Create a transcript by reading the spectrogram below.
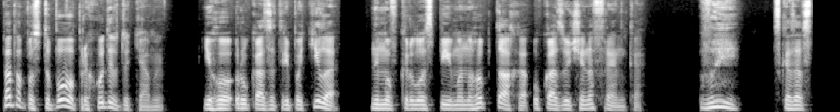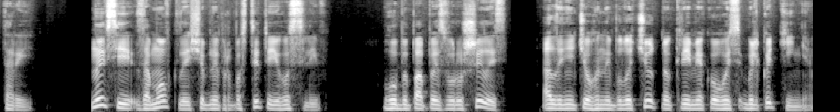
Папа поступово приходив до тями. Його рука затріпотіла, немов крило спійманого птаха, указуючи на Френка. Ви. сказав старий. Ми всі замовкли, щоб не пропустити його слів. Губи папи зворушились, але нічого не було чутно, крім якогось белькотіння.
